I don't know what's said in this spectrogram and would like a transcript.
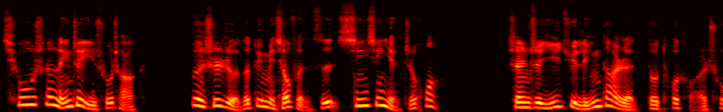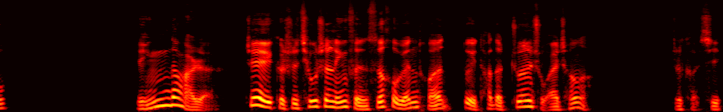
秋山林这一出场，顿时惹得对面小粉丝星星眼直晃，甚至一句“林大人”都脱口而出。林大人，这可是秋山林粉丝后援团对他的专属爱称啊！只可惜，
